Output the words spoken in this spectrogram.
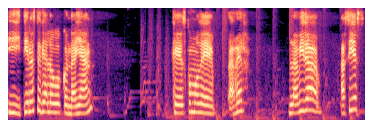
Y tiene este diálogo con Diane que es como de, a ver, la vida así es.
